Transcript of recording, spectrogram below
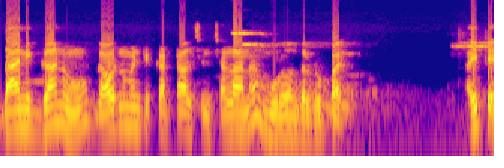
దానికి గాను గవర్నమెంట్కి కట్టాల్సిన చలానా మూడు వందల రూపాయలు. అయితే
